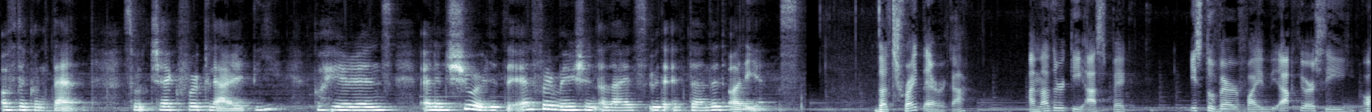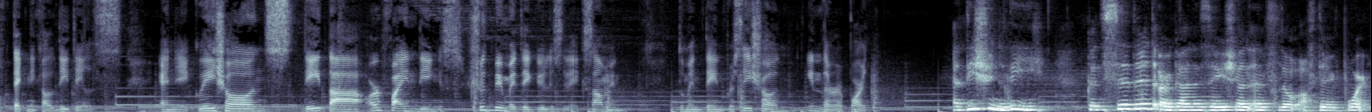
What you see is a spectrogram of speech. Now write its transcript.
of the content. So check for clarity, coherence, and ensure that the information aligns with the intended audience. That's right, Erica. Another key aspect is to verify the accuracy of technical details. Any equations, data, or findings should be meticulously examined to maintain precision in the report. Additionally, consider the organization and flow of the report.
